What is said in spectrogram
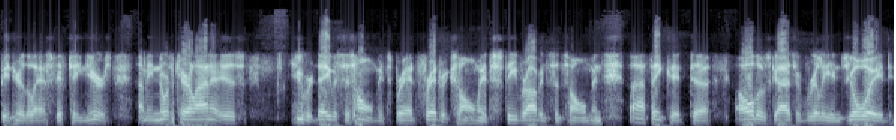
been here the last 15 years. I mean, North Carolina is Hubert Davis's home. It's Brad Frederick's home. It's Steve Robinson's home, and I think that uh, all those guys have really enjoyed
